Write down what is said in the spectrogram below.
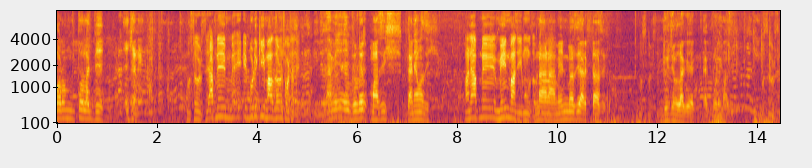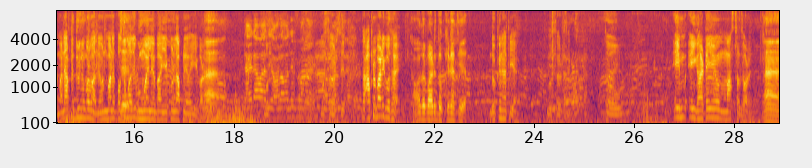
গরম তো লাগবে এখানে। বুঝতে পারছি। আপনি এই বোর্ডে কি মাছ ধরেন সবার সাথে আমি এই রোডের মাঝি ডানিয়া মাঝি। মানে আপনি মেইন মাঝি মূলত? না না মেন মাঝি আরেকটা আছে। বুঝতে পারছি। দুইজন লাগে এক এক বড় মাঝি। বুঝতে পারছি। মানে আপনি দুই নম্বর মাঝি মানে প্রথম। মাঝি ঘুমাইলে বা ইয়ে করলে আপনি ইয়ে করেন। হ্যাঁ। বুঝতে পারছি। তো আপনার বাড়ি কোথায়? আমাদের বাড়ি দক্ষিণ হাতিয়া। দক্ষিণ হাতিয়া। বুঝতে পারছি। তো এই এই ঘাটেই মাছটা ধরেন? হ্যাঁ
